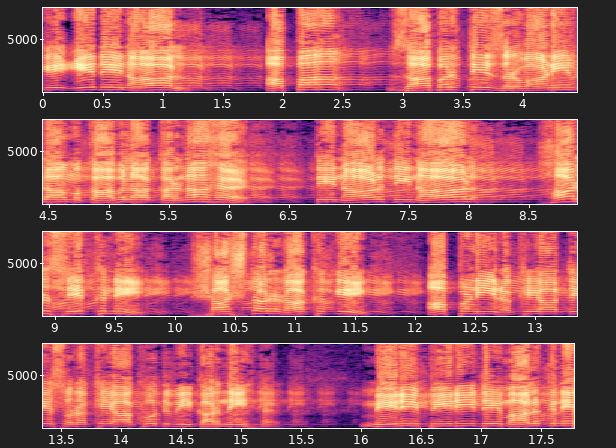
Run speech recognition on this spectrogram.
ਕਿ ਇਹਦੇ ਨਾਲ ਆਪਾਂ ਜ਼ਾਬਰ ਤੇ ਜ਼ਰਵਾਣੀ ਦਾ ਮੁਕਾਬਲਾ ਕਰਨਾ ਹੈ ਤੇ ਨਾਲ ਦੀ ਨਾਲ ਹਰ ਸਿੱਖ ਨੇ ਸ਼ਾਸਤਰ ਰੱਖ ਕੇ ਆਪਣੀ ਰੱਖਿਆ ਤੇ ਸੁਰੱਖਿਆ ਖੁਦ ਵੀ ਕਰਨੀ ਹੈ। ਮੇਰੀ ਪੀਰੀ ਦੇ ਮਾਲਕ ਨੇ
